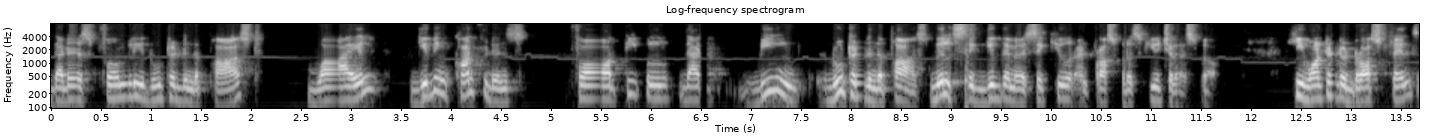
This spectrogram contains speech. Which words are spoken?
that is firmly rooted in the past while giving confidence for people that being rooted in the past will give them a secure and prosperous future as well. He wanted to draw strength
